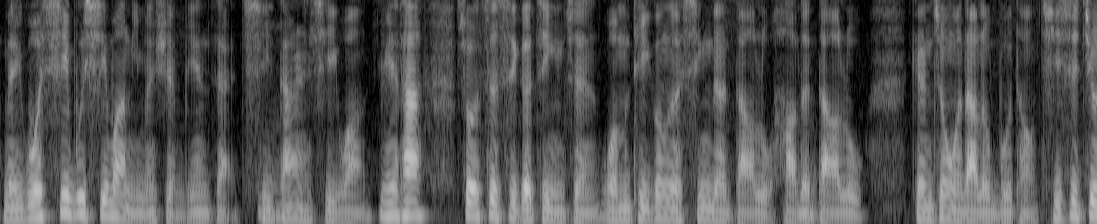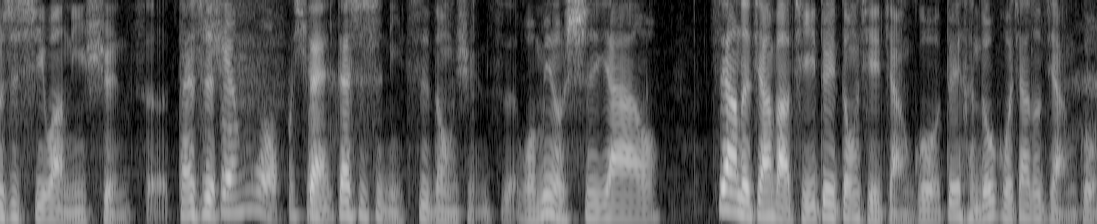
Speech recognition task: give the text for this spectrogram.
美国希不希望你们选边站？其当然希望，因为他说这是一个竞争，我们提供个新的道路，好的道路跟中国大陆不同，其实就是希望你选择。但是选我不选，但但是是你自动选择，我没有施压哦。这样的讲法其实对东协讲过，对很多国家都讲过。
